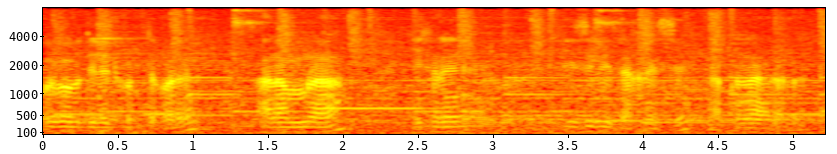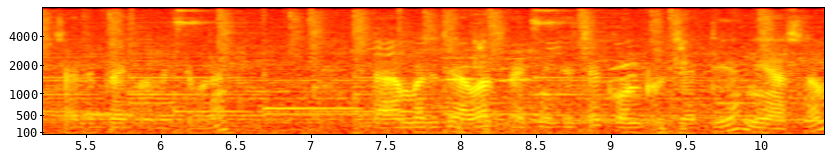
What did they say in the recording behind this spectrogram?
ওইভাবে ডিলিট করতে পারেন। আর আমরা এখানে ইজিলি দেখাইছি। আপনারা চাইলে ট্রাই করে দেখতে পারেন। আমরা যদি আবার ব্যাক নিতে চাই কন্ট্রোল চেক দিয়ে নিয়ে আসলাম।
